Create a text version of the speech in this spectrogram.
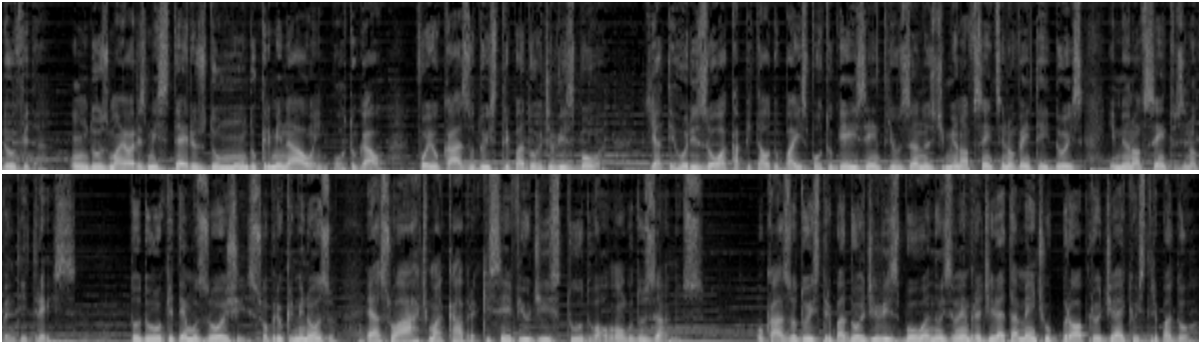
dúvida, um dos maiores mistérios do mundo criminal em Portugal foi o caso do estripador de Lisboa, que aterrorizou a capital do país português entre os anos de 1992 e 1993. Tudo o que temos hoje sobre o criminoso é a sua arte macabra que serviu de estudo ao longo dos anos. O caso do estripador de Lisboa nos lembra diretamente o próprio Jack o Estripador,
